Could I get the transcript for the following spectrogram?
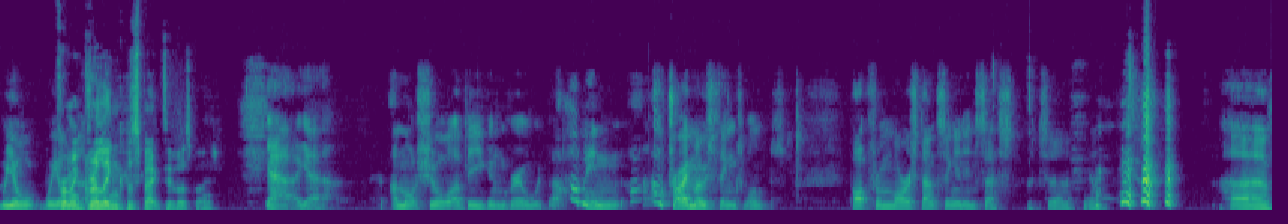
we all we From all a know. grilling perspective, I suppose. Yeah, yeah. I'm not sure a vegan grill would. I mean, I'll try most things once, apart from Morris dancing and incest. But uh, yeah. um,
